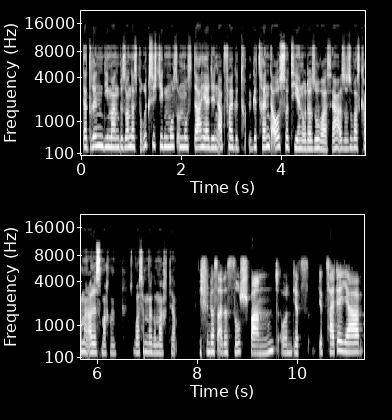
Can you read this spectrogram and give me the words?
da drin, die man besonders berücksichtigen muss und muss daher den Abfall getrennt aussortieren oder sowas. Ja, also sowas kann man alles machen. Sowas haben wir gemacht, ja. Ich finde das alles so spannend und jetzt, jetzt seid ihr ja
